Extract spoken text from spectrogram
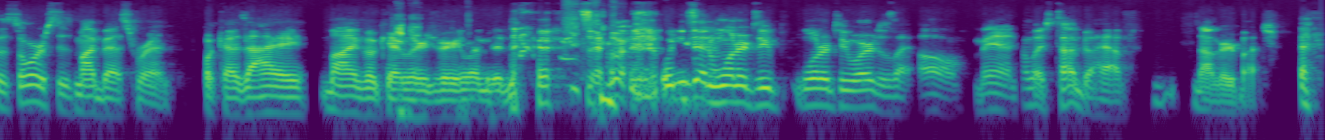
thesaurus is my best friend because I my vocabulary is very limited. so when you said one or two one or two words, I was like, oh man, how much time do I have? Not very much.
